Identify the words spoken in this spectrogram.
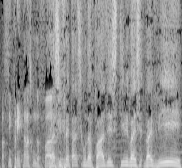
Pra se enfrentar na segunda Para fase. se enfrentar na segunda fase, esse time vai, vai vir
